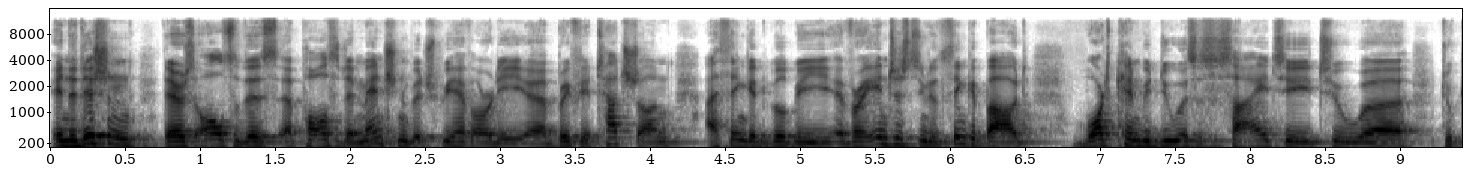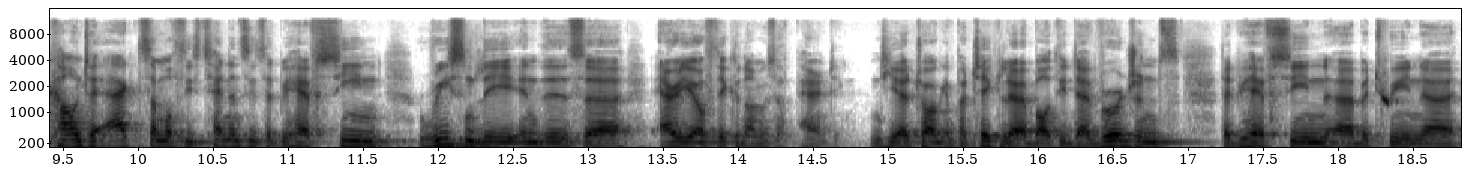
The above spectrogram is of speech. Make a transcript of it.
In addition, there's also this uh, policy dimension, which we have already uh, briefly touched on. I think it will be uh, very interesting to think about what can we do as a society to, uh, to counteract some of these tendencies that we have seen recently in this uh, area of the economics of parenting. And here I talk in particular about the divergence that we have seen uh, between, uh,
